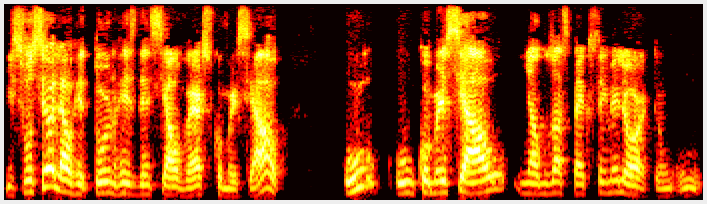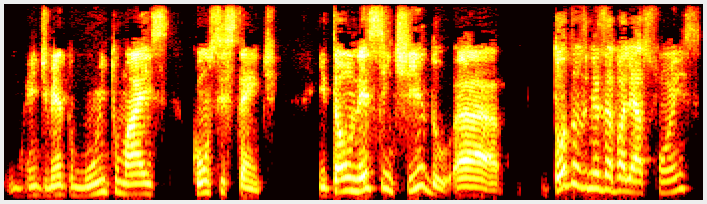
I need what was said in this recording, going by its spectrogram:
E se você olhar o retorno residencial versus comercial, o, o comercial, em alguns aspectos, tem melhor, tem um, um rendimento muito mais consistente. Então, nesse sentido, uh, todas as minhas avaliações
